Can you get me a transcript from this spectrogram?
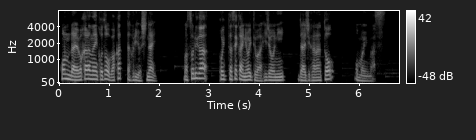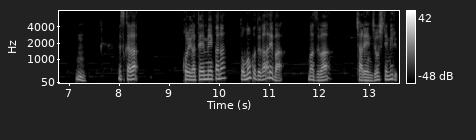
本来わからないことを分かったふりをしない。まあ、それがこういった世界においては非常に大事かなと思います。うん。ですから、これが天命かなと思うことがあれば、まずはチャレンジをしてみる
